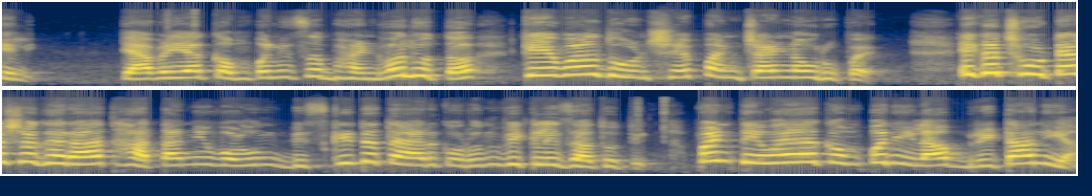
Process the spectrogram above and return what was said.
केली. त्यावेळी या कंपनीचं भांडवल होतं केवळ दोनशे पंच्याण्णव रुपये. एका छोट्याशा घरात हातांनी वळून बिस्किटं तयार करून विकली जात होती. पण तेव्हा या कंपनीला ब्रिटानिया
